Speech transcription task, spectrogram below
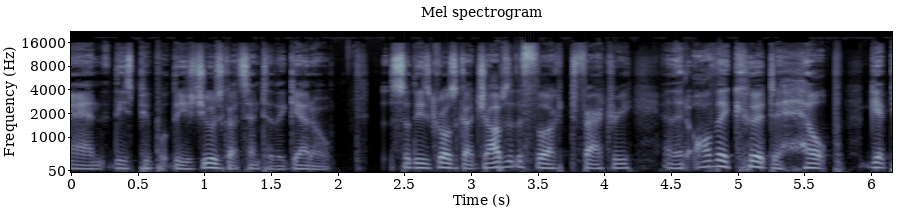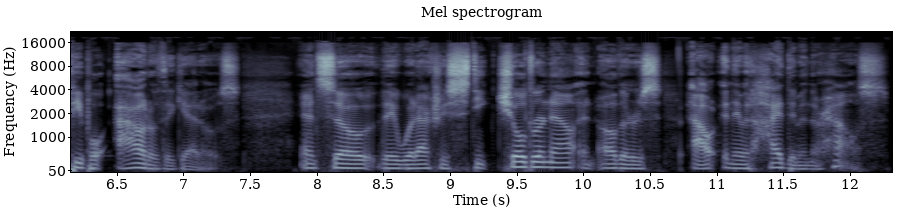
and these people, these Jews, got sent to the ghetto. So these girls got jobs at the factory and did all they could to help get people out of the ghettos. And so they would actually sneak children out and others out, and they would hide them in their house.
